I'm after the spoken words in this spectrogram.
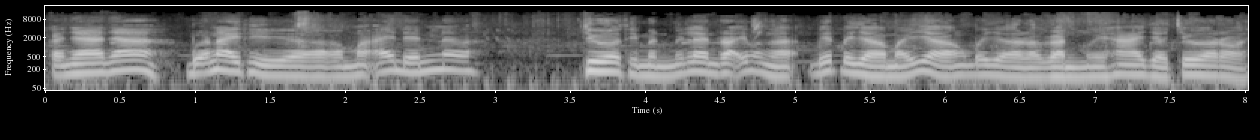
cả nhà nhá. Bữa nay thì ờ, mãi đến ờ, trưa thì mình mới lên rẫy mọi người ạ. Biết bây giờ mấy giờ không? Bây giờ là gần 12 giờ trưa rồi.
